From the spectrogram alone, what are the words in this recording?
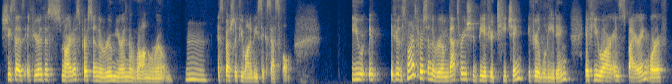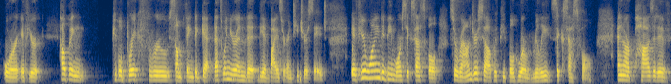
she says if you're the smartest person in the room you're in the wrong room. Mm. especially if you want to be successful. You if, if you're the smartest person in the room, that's where you should be if you're teaching, if you're leading, if you are inspiring, or if or if you're helping people break through something to get that's when you're in the, the advisor and teacher stage. If you're wanting to be more successful, surround yourself with people who are really successful and are positive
